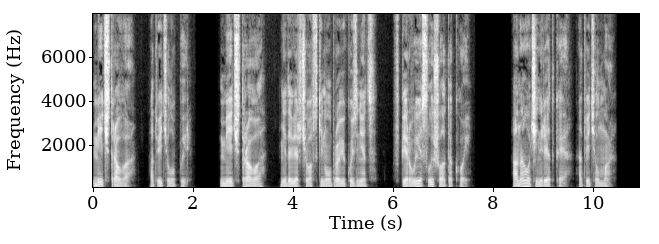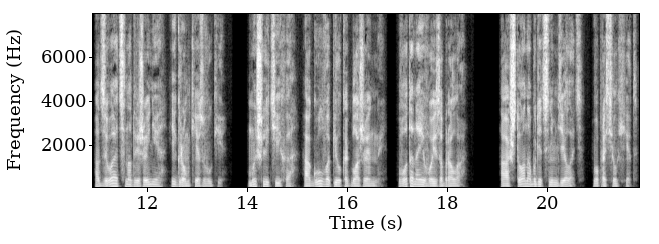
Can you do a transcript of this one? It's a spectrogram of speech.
«Меч трава», — ответил упырь. «Меч трава?» — недоверчиво вскинул брови кузнец. «Впервые слышу о такой». «Она очень редкая», — ответил Мар. «Отзывается на движения и громкие звуки. Мы шли тихо, а гул вопил как блаженный. Вот она его и забрала. «А что она будет с ним делать?» — вопросил Хет.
